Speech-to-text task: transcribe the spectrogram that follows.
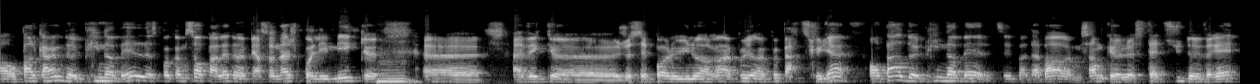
on parle quand même d'un prix Nobel. C'est pas comme si on parlait d'un personnage polémique euh, mm. euh avec, euh, je sais pas, une aura un peu, un peu particulière. On parle d'un prix Nobel. Ben, d'abord, il me semble que le statut devrait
